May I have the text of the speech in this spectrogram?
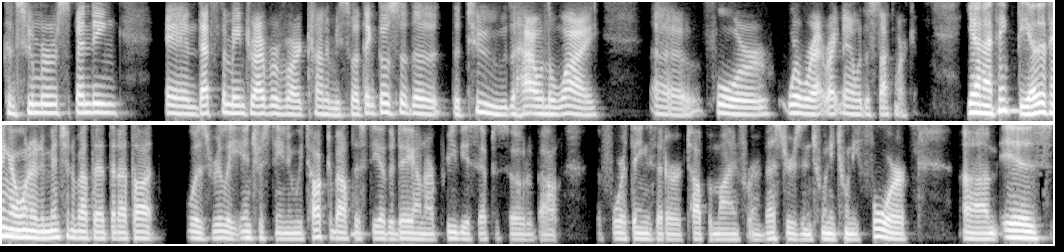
consumer spending, and that's the main driver of our economy. So I think those are the the two, the how and the why, uh, for where we're at right now with the stock market. Yeah, and I think the other thing I wanted to mention about that that I thought was really interesting, and we talked about this the other day on our previous episode about the four things that are top of mind for investors in 2024, um, is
